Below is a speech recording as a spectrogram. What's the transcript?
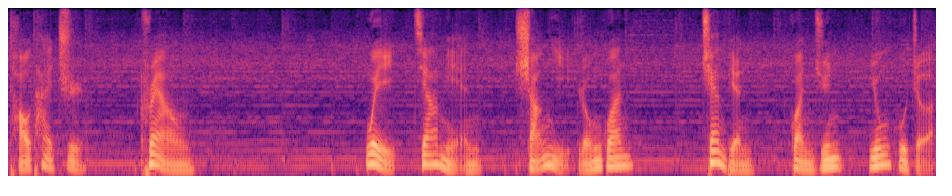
淘汰制，Crown 为加冕赏以荣冠，Champion 冠军拥护者。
